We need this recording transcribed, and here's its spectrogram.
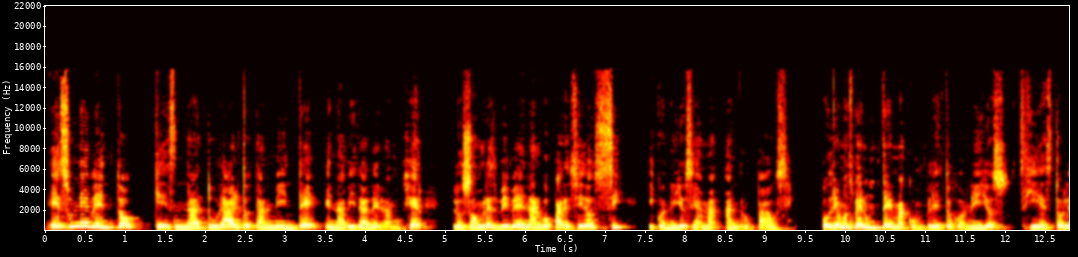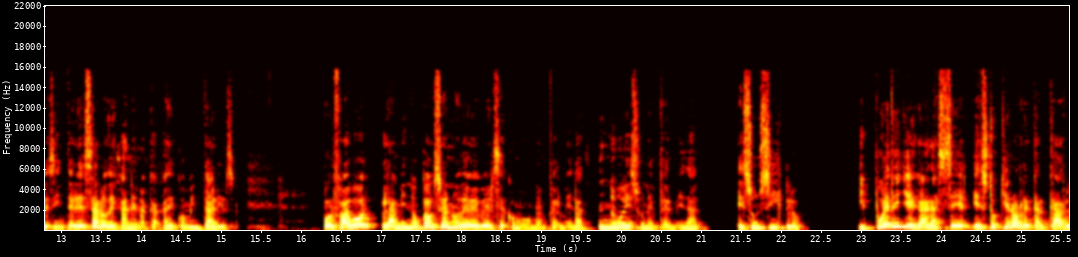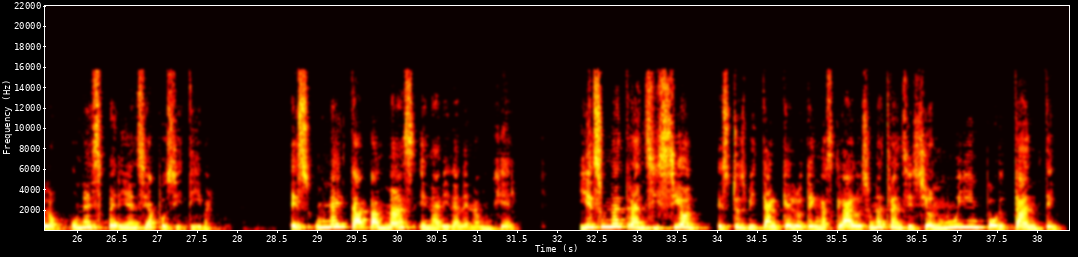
Es un evento que es natural totalmente en la vida de la mujer. Los hombres viven algo parecido, sí, y con ello se llama andropausia. Podríamos ver un tema completo con ellos. Si esto les interesa, lo dejan en la caja de comentarios. Por favor, la menopausia no debe verse como una enfermedad. No es una enfermedad, es un ciclo. Y puede llegar a ser, esto quiero recalcarlo, una experiencia positiva. Es una etapa más en la vida de la mujer. Y es una transición, esto es vital que lo tengas claro, es una transición muy importante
